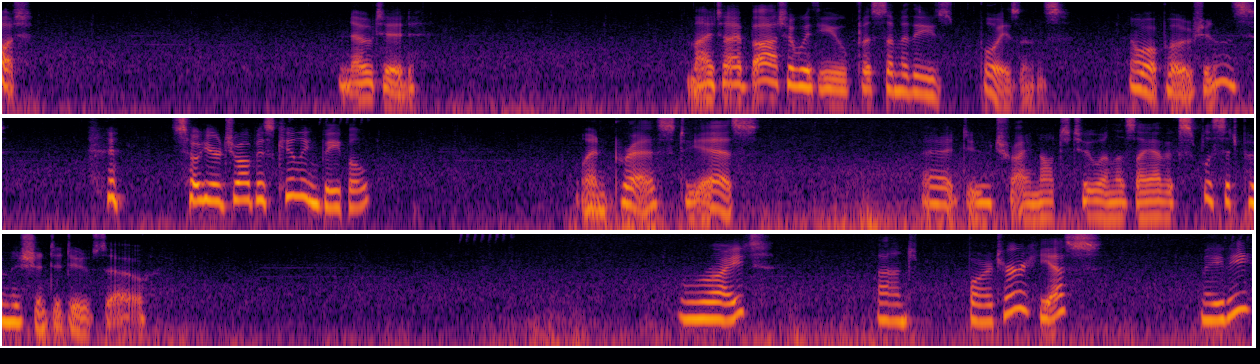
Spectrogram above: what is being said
What? Noted. Might I barter with you for some of these poisons? Or potions? so your job is killing people? When pressed, yes. I do try not to unless I have explicit permission to do so. Right. And barter, yes. Maybe.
